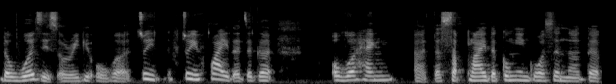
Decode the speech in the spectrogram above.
the worst is already over，最最坏的这个 overhang 呃的 supply 的供应过剩呢的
